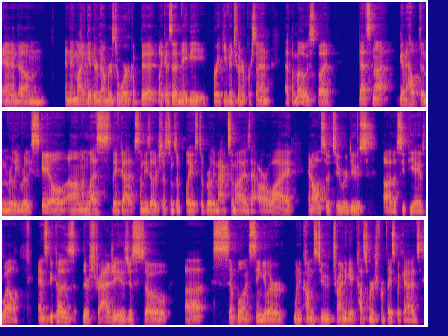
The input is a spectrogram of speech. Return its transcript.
and um, and they might get their numbers to work a bit. Like I said, maybe break even 200% at the most, but that's not going to help them really, really scale um, unless they've got some of these other systems in place to really maximize that ROI and also to reduce uh, the CPA as well. And it's because their strategy is just so uh, simple and singular when it comes to trying to get customers from Facebook ads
